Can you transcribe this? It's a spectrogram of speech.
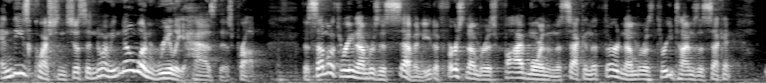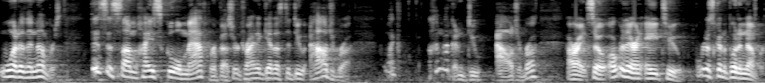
And these questions just annoy me. No one really has this problem. The sum of three numbers is 70. The first number is five more than the second. The third number is three times the second. What are the numbers? This is some high school math professor trying to get us to do algebra. I'm like, I'm not going to do algebra. All right, so over there in A2, we're just going to put a number,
